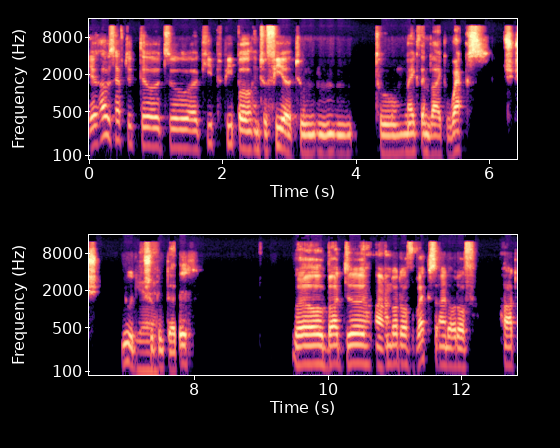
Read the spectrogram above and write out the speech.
you always have to to, to uh, keep people into fear to mm, to make them like wax you Yeah. should look at this well but uh, i'm not of wax i'm out of hard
